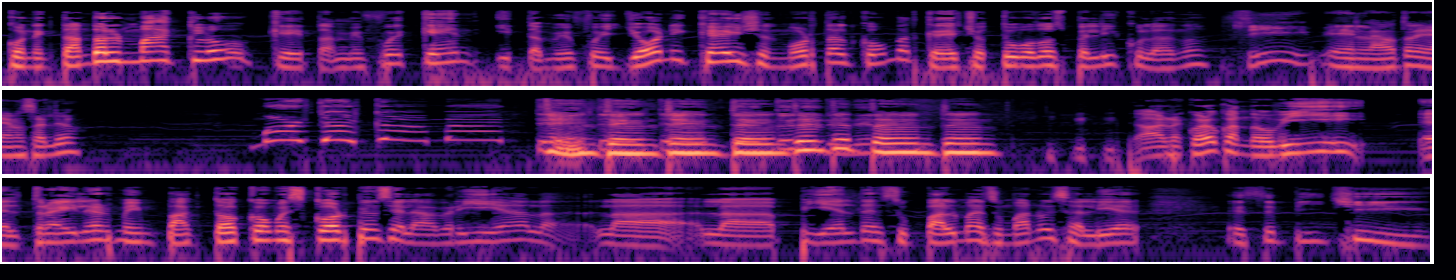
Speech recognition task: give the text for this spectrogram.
conectando al Maclo, que también fue Ken y también fue Johnny Cage en Mortal Kombat, que de hecho tuvo dos películas, Sí, en la otra ya no salió. Mortal Kombat. Ah, recuerdo cuando vi el trailer, me impactó como Scorpion se le abría la, la, la piel de su palma de su mano y salía ese pinche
